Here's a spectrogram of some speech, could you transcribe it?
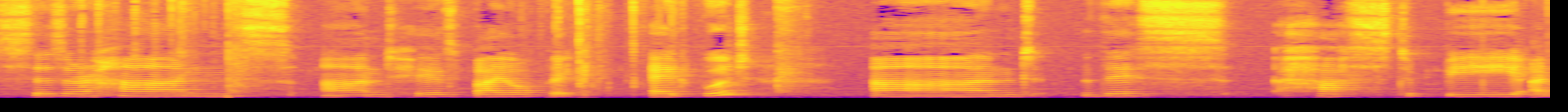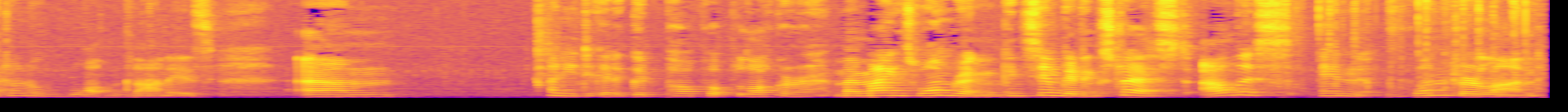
Scissorhands and his biopic Ed Wood. And this has to be, I don't know what that is. Um, I need to get a good pop-up blocker. My mind's wandering. You can see I'm getting stressed. Alice in Wonderland.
